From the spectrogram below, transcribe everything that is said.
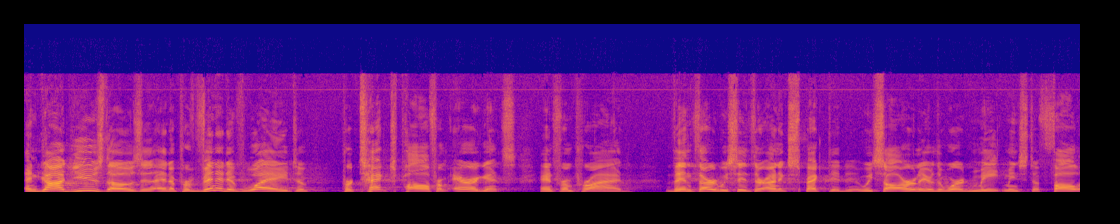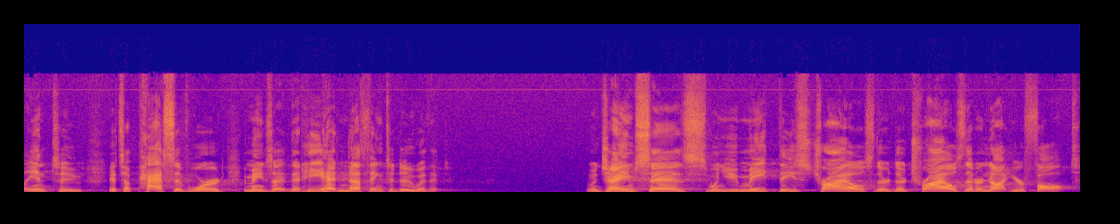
And God used those in a preventative way to protect Paul from arrogance and from pride. Then, third, we see that they're unexpected. We saw earlier the word meet means to fall into, it's a passive word. It means that, he had nothing to do with it. When James says, when you meet these trials, they're, they're trials that are not your fault.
